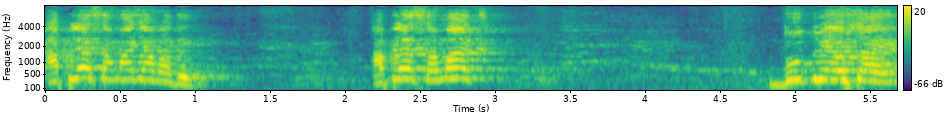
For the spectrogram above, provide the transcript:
आपल्या समाजामध्ये आपला समाज दूध व्यवसाय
